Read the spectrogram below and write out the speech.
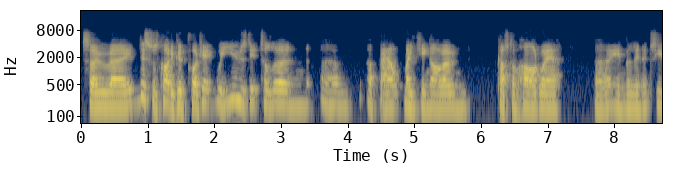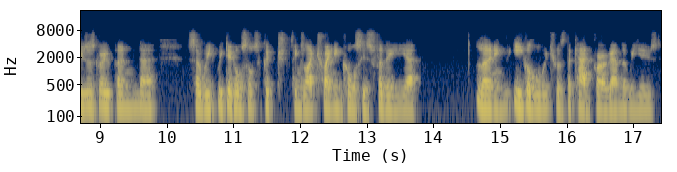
So uh, this was quite a good project. We used it to learn um, about making our own custom hardware uh, in the Linux users group, and uh, so we we did all sorts of good things like training courses for the uh, learning Eagle, which was the CAD program that we used.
